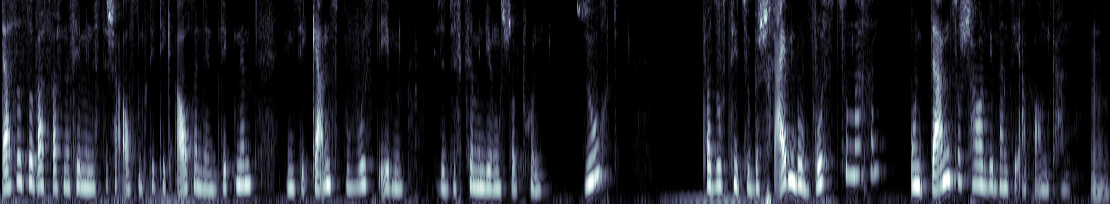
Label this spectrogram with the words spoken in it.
Das ist sowas, was eine feministische Außenpolitik auch in den Blick nimmt, indem sie ganz bewusst eben diese Diskriminierungsstrukturen sucht, versucht sie zu beschreiben, bewusst zu machen und dann zu schauen, wie man sie abbauen kann. Mhm.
